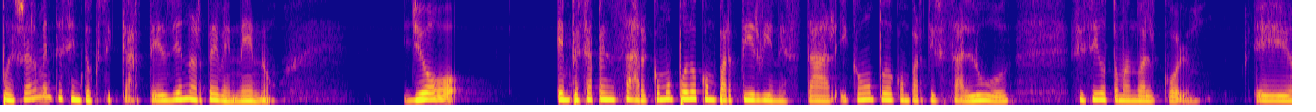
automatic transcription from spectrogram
pues realmente es intoxicarte, es llenarte de veneno. Yo empecé a pensar cómo puedo compartir bienestar y cómo puedo compartir salud si sigo tomando alcohol. Eh,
